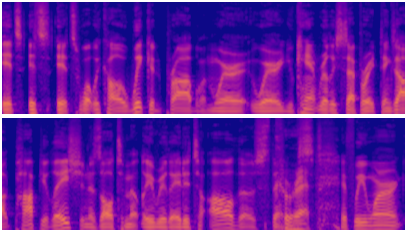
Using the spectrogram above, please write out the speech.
it's it's it's what we call a wicked problem where where you can't really separate things out. Population is ultimately related to all those things. Correct. If we weren't,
